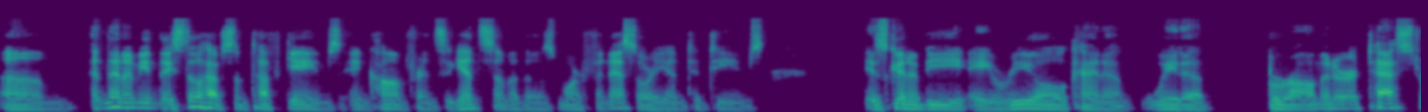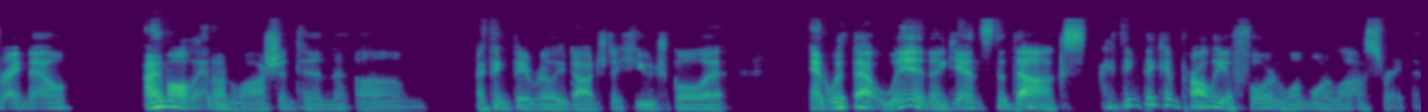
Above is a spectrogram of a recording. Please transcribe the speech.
Um, and then, I mean, they still have some tough games in conference against some of those more finesse oriented teams, is going to be a real kind of way to barometer test right now. I'm all in on Washington. Um, I think they really dodged a huge bullet. And with that win against the Ducks, I think they can probably afford one more loss right now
